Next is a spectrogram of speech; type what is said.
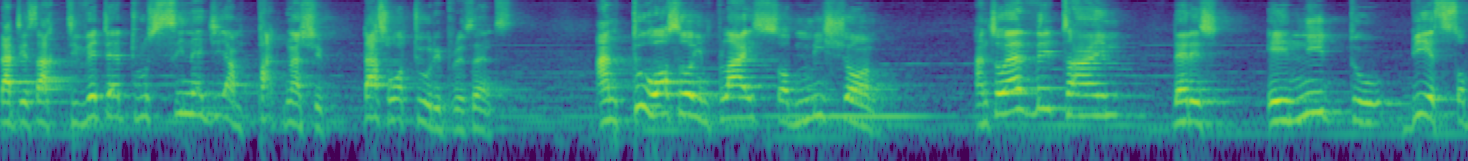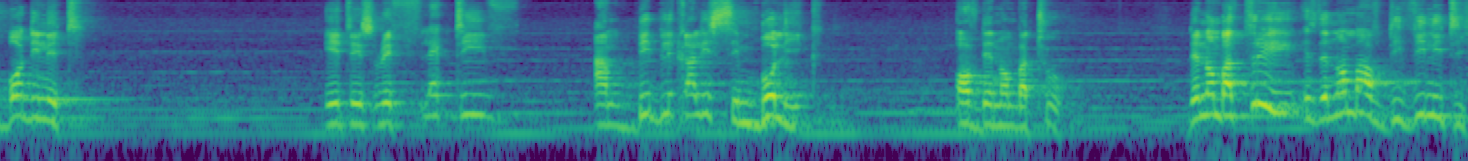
that is activated through synergy and partnership. That's what two represents. And two also implies submission. And so every time there is a need to be a subordinate, it is reflective and biblically symbolic of the number two. The number three is the number of divinity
